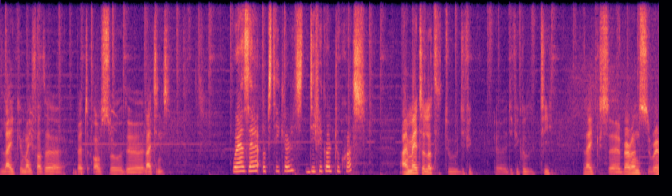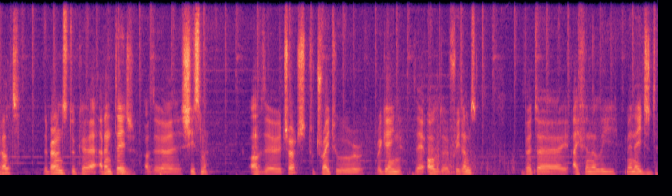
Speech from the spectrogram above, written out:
like my father, but also the Latins. Were there obstacles difficult to cross? I met a lot to diffi- uh, difficulty, like the barons' revolt. The barons took uh, advantage of the schism of the church to try to regain their old freedoms, but uh, I finally managed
